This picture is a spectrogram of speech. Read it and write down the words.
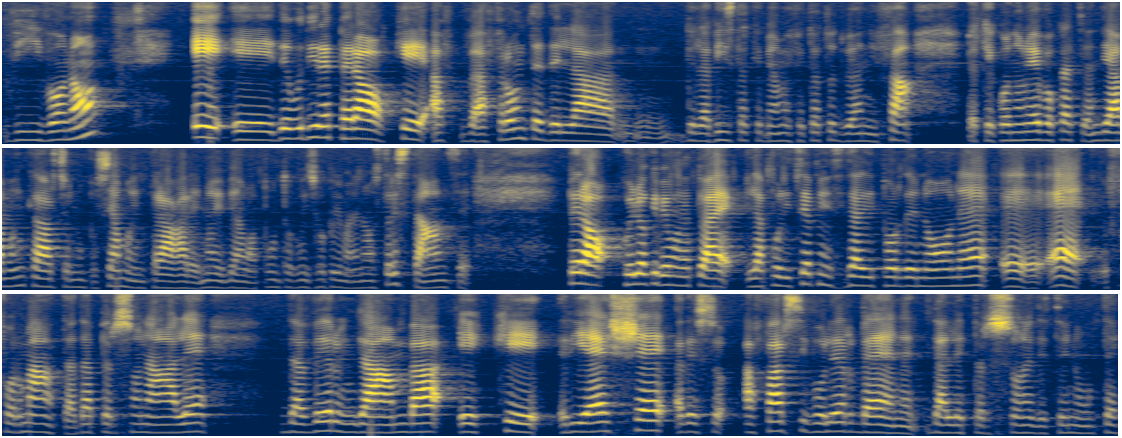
vivono e, e, devo dire però che a, a fronte della, della, visita che abbiamo effettuato due anni fa, perché quando noi avvocati andiamo in carcere non possiamo entrare, noi abbiamo appunto, come dicevo prima, le nostre stanze, però quello che abbiamo detto è che la Polizia Penitenziaria di Pordenone eh, è formata da personale davvero in gamba e che riesce adesso a farsi voler bene dalle persone detenute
